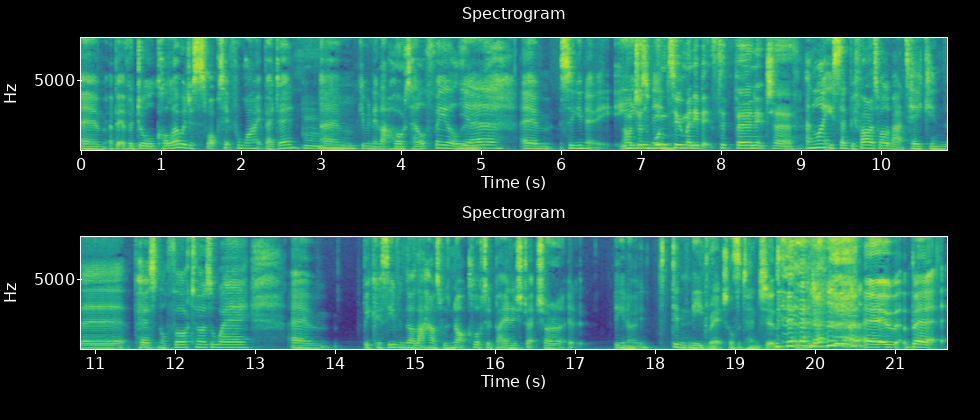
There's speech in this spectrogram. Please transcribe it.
um, a bit of a dull colour. We just swapped it for white bedding, um, giving it that hotel feel. And, Yeah. um, so you know, Or just one in- too many bits of furniture. and like you said before as well about taking the personal photos away, um, because even though that house was not cluttered by any stretch or, you know, didn't need Rachel's attention. um, but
